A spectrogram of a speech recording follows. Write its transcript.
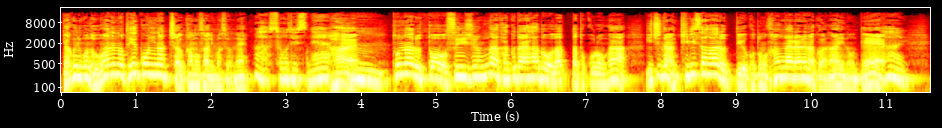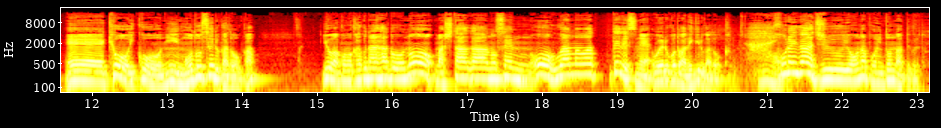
逆に今度上値の抵抗になっちゃう可能性ありますよね。あそうですね。はい。うん、となると、水準が拡大波動だったところが、一段切り下がるっていうことも考えられなくはないので、はい。えー、今日以降に戻せるかどうか。要はこの拡大波動の、まあ、下側の線を上回ってですね、終えることができるかどうか。はい。これが重要なポイントになってくると。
